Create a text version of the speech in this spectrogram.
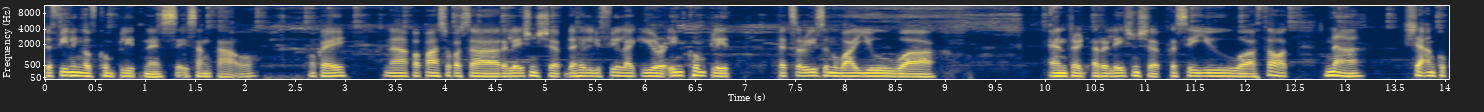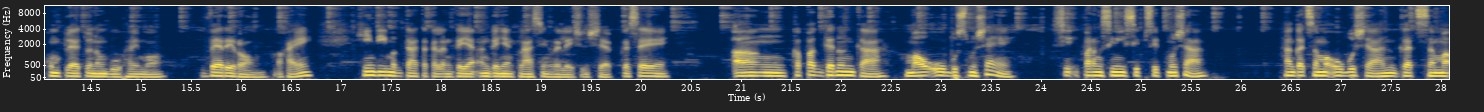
the feeling of completeness sa isang tao. Okay? Na papasok ka sa relationship dahil you feel like you're incomplete. That's the reason why you uh, entered a relationship kasi you uh, thought na siya ang kukumpleto ng buhay mo. very wrong. Okay? Hindi magtatagal ang, kaya, ang ganyang klaseng relationship. Kasi, ang kapag ganun ka, mauubos mo siya eh. Si, parang sinisip-sip mo siya hanggat sa maubos siya, hanggat sa ma,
